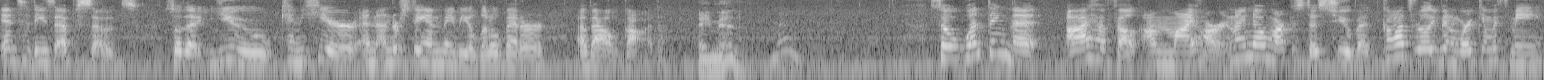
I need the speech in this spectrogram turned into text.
into these episodes so that you can hear and understand maybe a little better about God. Amen. Amen. So, one thing that I have felt on my heart, and I know Marcus does too, but God's really been working with me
